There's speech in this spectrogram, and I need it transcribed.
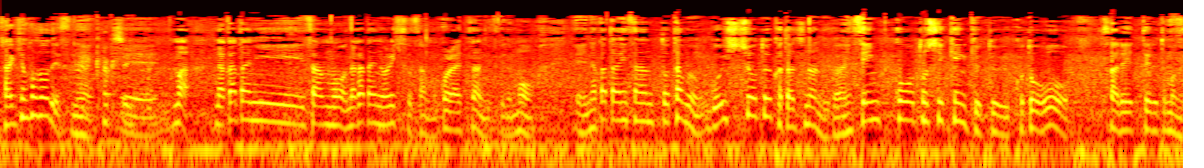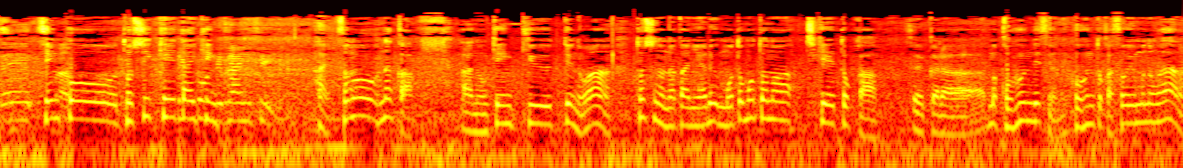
先ほどですね、えーまあ、中谷さんも中谷典人さんも来られてたんですけども、えー中谷さんと多分ご一緒という形なんですかね先行都市研究ということをされてると思うんです。先行都市形態研究。はい、そのなんかあの研究っていうのは都市の中にある元々の地形とかそれから、まあ、古墳ですよね。古墳とかそういうものが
